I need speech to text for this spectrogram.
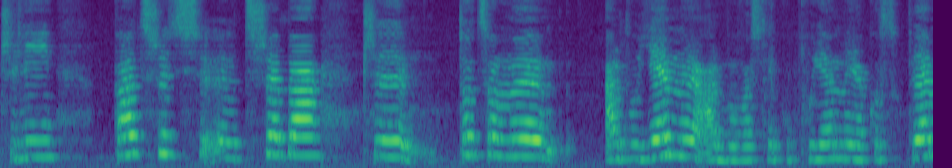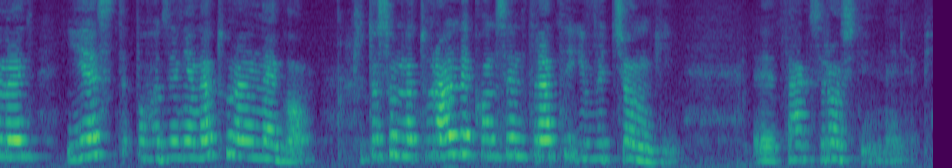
czyli patrzeć y, trzeba, czy to, co my albo jemy, albo właśnie kupujemy jako suplement, jest pochodzenia naturalnego. Czy to są naturalne koncentraty i wyciągi, y, tak, z roślin najlepiej.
